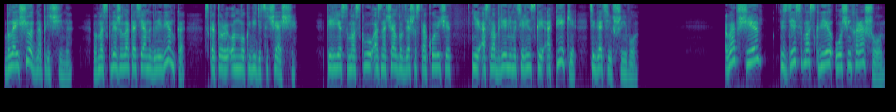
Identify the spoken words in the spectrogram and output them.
Была еще одна причина. В Москве жила Татьяна Глевенко, с которой он мог видеться чаще. Переезд в Москву означал бы для Шостаковича и ослабление материнской опеки, тяготившей его. Вообще, здесь, в Москве, очень хорошо.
